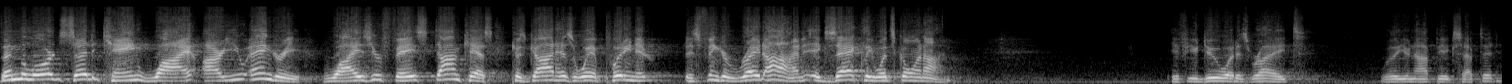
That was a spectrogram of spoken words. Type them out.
Then the Lord said to Cain, why are you angry? Why is your face downcast? Because God has a way of putting it, his finger right on exactly what's going on. If you do what is right, will you not be accepted?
